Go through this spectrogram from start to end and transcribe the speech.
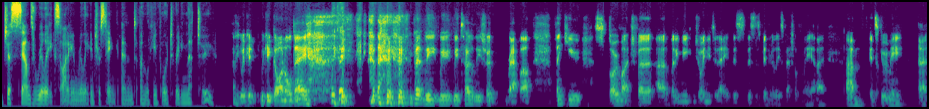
just sounds really exciting and really interesting. And I'm looking forward to reading that too. I think we could we could go on all day. We could, but we, we we totally should wrap up. Thank you so much for uh, letting me join you today. This this has been really special for me, and I um, it's given me a,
